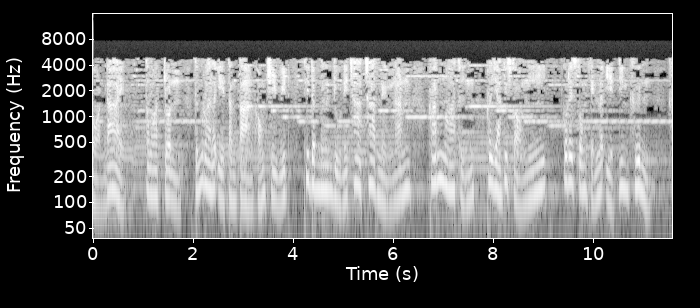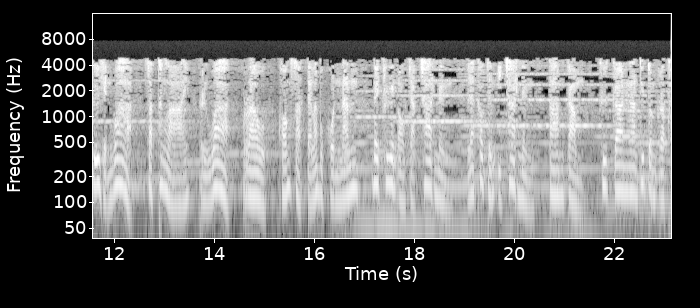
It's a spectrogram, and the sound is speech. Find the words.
ก่อนได้ ตลอดจน ถึงรายละเอียดต่างๆของชีวิตที่ดำเนินอยู่ในชาติชาติหนึ่งนั้น ครั้นมาถึงพระยานที่สองนี้ ก็ได้ทรงเห็นละเอียดยิ่งขึ้น คือเห็นว่าสัตว์ทั้งหลาย หรือว่าเราของสัตว์แต่ละบุคคลนั้นได้เคลื่อนออกจากชาติหนึ่ง และเข้าถึงอีกชาติหนึ่ง ตามกรรม คือการงานที่ตนกระท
